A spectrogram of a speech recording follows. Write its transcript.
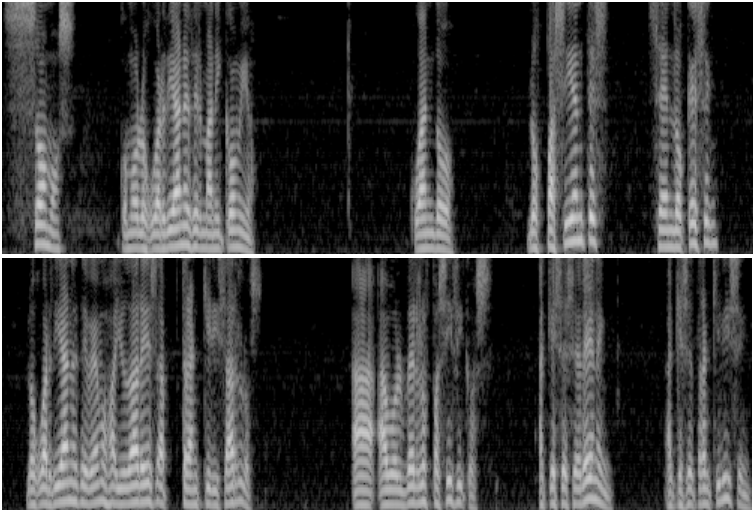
somos como los guardianes del manicomio. Cuando los pacientes se enloquecen, los guardianes debemos ayudar a tranquilizarlos, a, a volverlos pacíficos, a que se serenen, a que se tranquilicen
